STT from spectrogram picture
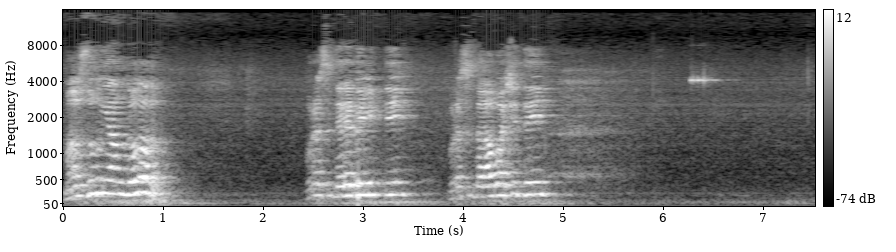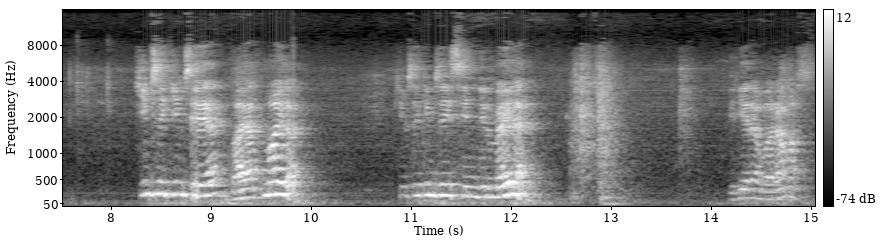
Mazlumun yanında olalım. Burası derebeylik değil, burası dağbaşı değil. Kimse kimseye dayatmayla, kimse kimseyi sindirmeyle bir yere varamaz.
